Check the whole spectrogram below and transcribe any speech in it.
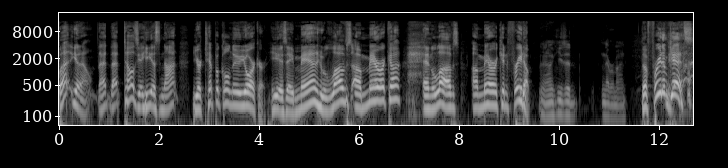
But you know that that tells you he is not your typical New Yorker. He is a man who loves America and loves American freedom. No, he's a. Never mind. The Freedom Kids.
